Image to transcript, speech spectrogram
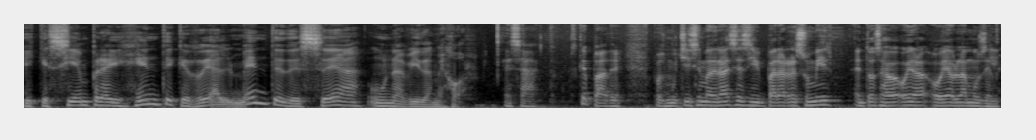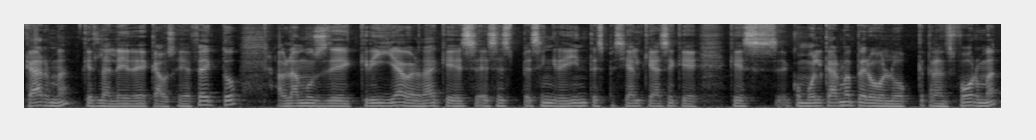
y que siempre hay gente que realmente desea una vida mejor. Exacto. Qué padre. Pues muchísimas gracias. Y para resumir, entonces hoy, hoy, hablamos del karma, que es la ley de causa y efecto. Hablamos de kriya, ¿verdad? Que es ese, ingrediente especial que hace que, que es como el karma, pero lo transforma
